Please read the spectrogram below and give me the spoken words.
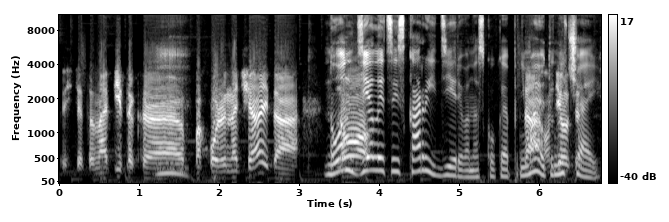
То есть это напиток, э, похожий на чай, да. Но, но он делается из коры дерева, насколько я понимаю, да, это не чай.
